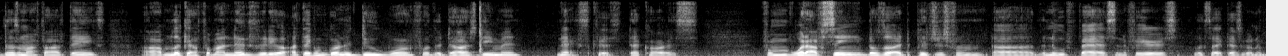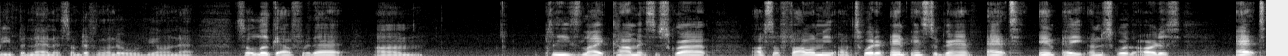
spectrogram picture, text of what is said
those are my five things. Um, look out for my next video. I think I'm going to do one for the Dodge Demon next because that car is, from what I've seen, those are the pictures from uh, the new Fast and the Furious. Looks like that's going to be bananas. So I'm definitely going to do a review on that. So look out for that. Um, please like, comment, subscribe. Also follow me on Twitter and Instagram at ma underscore the artist, at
